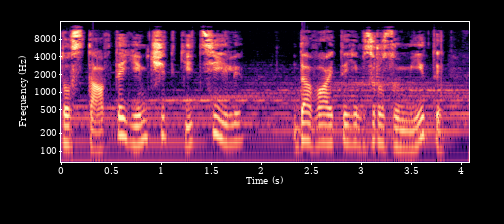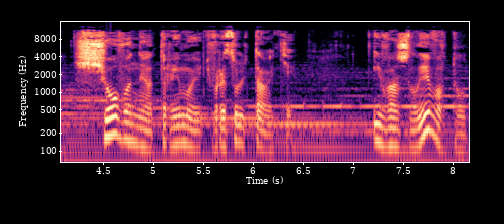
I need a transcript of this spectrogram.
то ставте їм чіткі цілі, давайте їм зрозуміти, що вони отримують в результаті. І важливо тут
